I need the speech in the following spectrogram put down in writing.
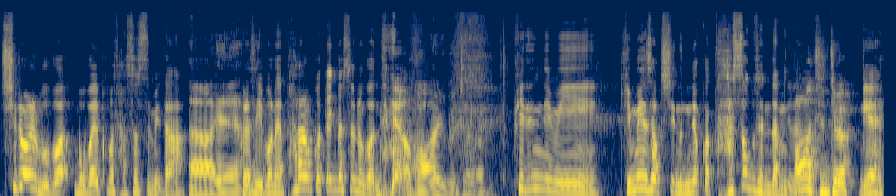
7월 모바, 모바일 쿠폰 다 썼습니다. 아, 예. 그래서 이번에 8월 거 땡겨 쓰는 건데요. 아이고, 저런. 피디님이 김인석 씨 능력과 다 써도 된답니다. 아 진짜요? 예.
